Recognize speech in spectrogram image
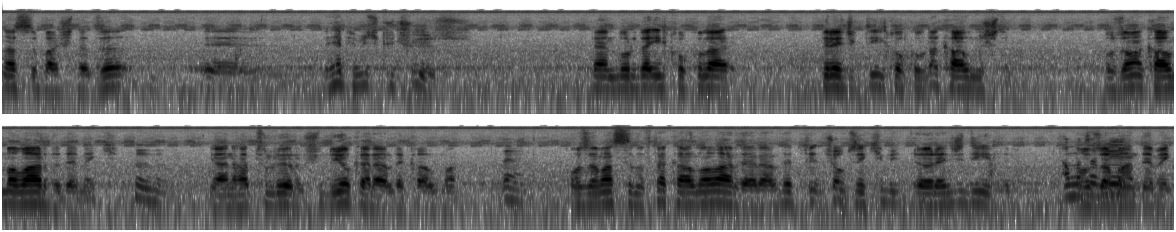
nasıl başladı? e, hepimiz küçüğüz. Ben burada ilkokula, Birecik'te ilkokulda kalmıştım. O zaman kalma vardı demek. Hı hı. Yani hatırlıyorum. Şimdi yok herhalde kalma. evet. O zaman sınıfta kalma vardı herhalde. Çok zeki bir öğrenci değildim. Ama o tabii- zaman demek.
